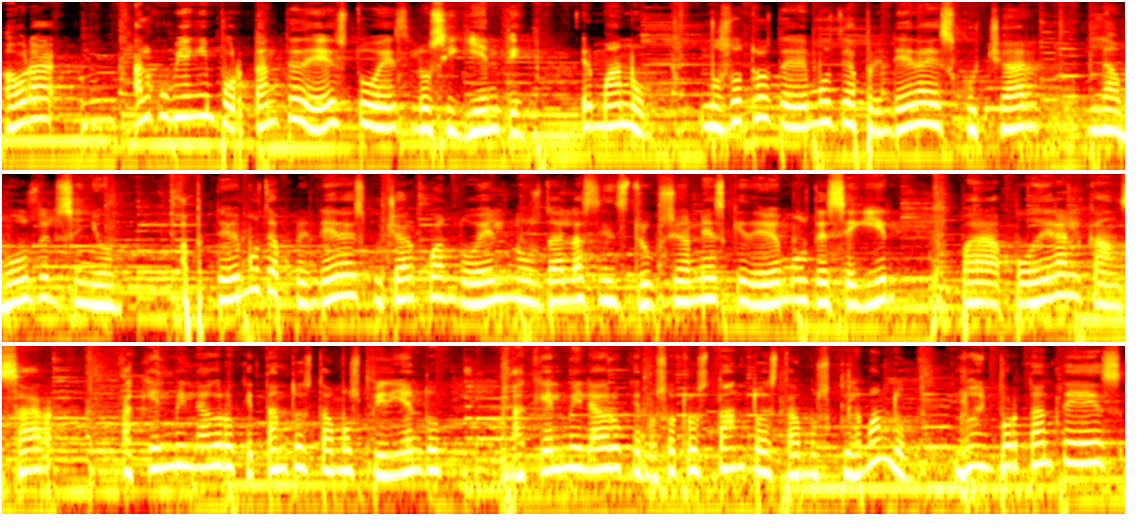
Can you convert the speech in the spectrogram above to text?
Ahora, algo bien importante de esto es lo siguiente, hermano, nosotros debemos de aprender a escuchar la voz del Señor. Debemos de aprender a escuchar cuando Él nos da las instrucciones que debemos de seguir para poder alcanzar aquel milagro que tanto estamos pidiendo, aquel milagro que nosotros tanto estamos clamando. Lo importante es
